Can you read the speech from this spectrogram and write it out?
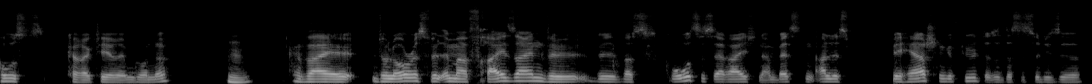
Host-Charaktere im Grunde. Mhm. Weil Dolores will immer frei sein, will will was Großes erreichen, am besten alles beherrschen gefühlt. Also, das ist so diese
